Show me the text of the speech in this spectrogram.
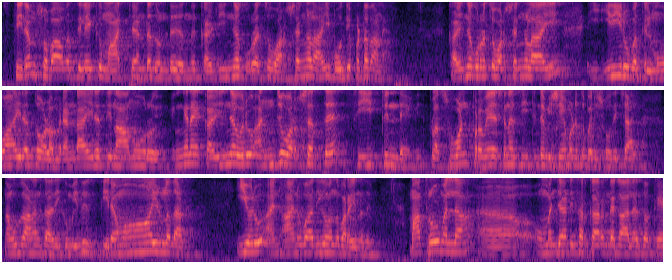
സ്ഥിരം സ്വഭാവത്തിലേക്ക് മാറ്റേണ്ടതുണ്ട് എന്ന് കഴിഞ്ഞ കുറച്ച് വർഷങ്ങളായി ബോധ്യപ്പെട്ടതാണ്. കഴിഞ്ഞ കുറച്ച് വർഷങ്ങളായി ഈ- രൂപത്തിൽ മൂവായിരത്തോളം രണ്ടായിരത്തി നാനൂറ് ഇങ്ങനെ കഴിഞ്ഞ ഒരു അഞ്ച് വർഷത്തെ സീറ്റിന്റെ പ്ലസ് വൺ പ്രവേശന സീറ്റിന്റെ വിഷയമെടുത്ത് പരിശോധിച്ചാൽ നമുക്ക് കാണാൻ സാധിക്കും ഇത് സ്ഥിരമായുള്ളതാണ്. ഈ ഒരു അനു എന്ന് പറയുന്നത്. മാത്രവുമല്ല ഉമ്മൻചാണ്ടി സർക്കാരിന്റെ കാലത്തൊക്കെ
